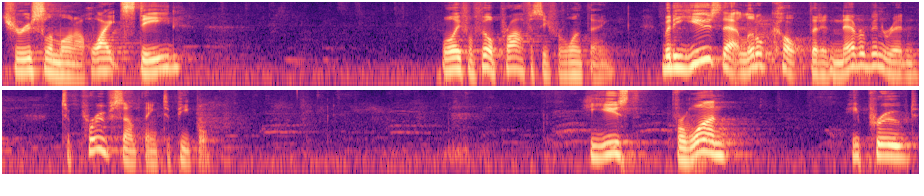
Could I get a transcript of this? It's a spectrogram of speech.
Jerusalem on a white steed? Well, he fulfilled prophecy for one thing. But he used that little colt that had never been ridden to prove something to people. He used, for one, he proved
